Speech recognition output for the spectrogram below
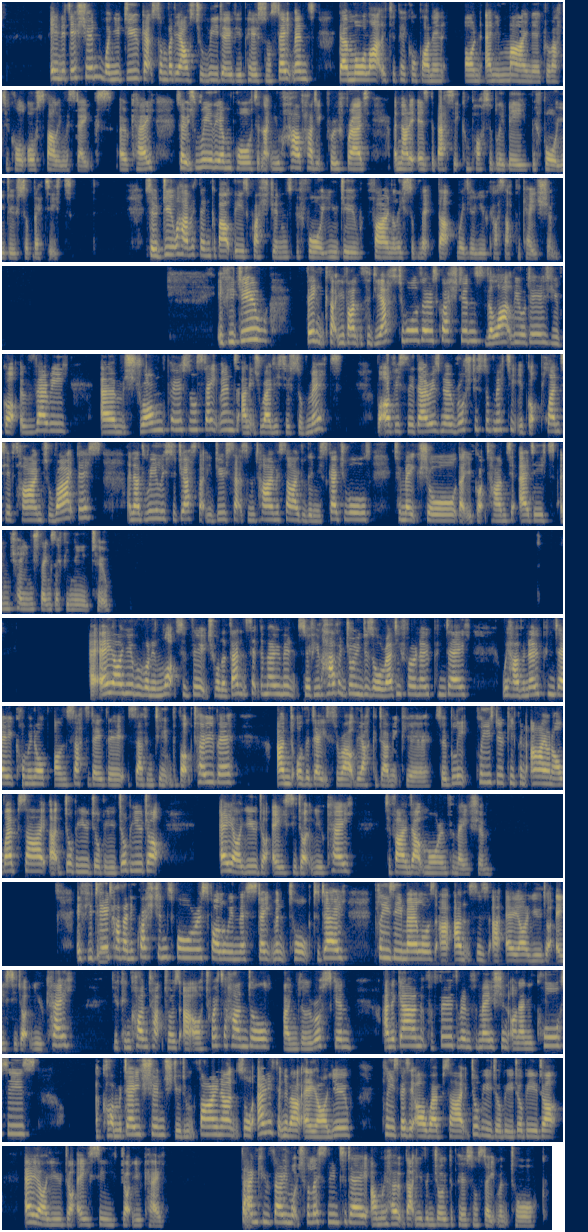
In addition, when you do get somebody else to read over your personal statement, they're more likely to pick up on it on any minor grammatical or spelling mistakes. Okay, so it's really important that you have had it proofread and that it is the best it can possibly be before you do submit it. So do have a think about these questions before you do finally submit that with your UCAS application. If you do think that you've answered yes to all of those questions, the likelihood is you've got a very um, strong personal statement and it's ready to submit. But obviously, there is no rush to submit it. You've got plenty of time to write this. And I'd really suggest that you do set some time aside within your schedules to make sure that you've got time to edit and change things if you need to. At ARU, we're running lots of virtual events at the moment. So if you haven't joined us already for an open day, we have an open day coming up on Saturday, the 17th of October, and other dates throughout the academic year. So please do keep an eye on our website at www.aru.ac.uk to find out more information. If you did have any questions for us following this statement talk today, please email us at answers at aru.ac.uk you can contact us at our Twitter handle, Anglia Ruskin. And again, for further information on any courses, accommodation, student finance, or anything about ARU, please visit our website www.aru.ac.uk. Thank you very much for listening today, and we hope that you've enjoyed the personal statement talk.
